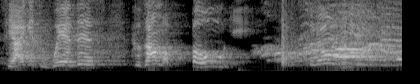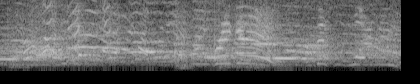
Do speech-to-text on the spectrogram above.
See, I get to wear this because I'm a bogey. So don't. Drink it! This is what it means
